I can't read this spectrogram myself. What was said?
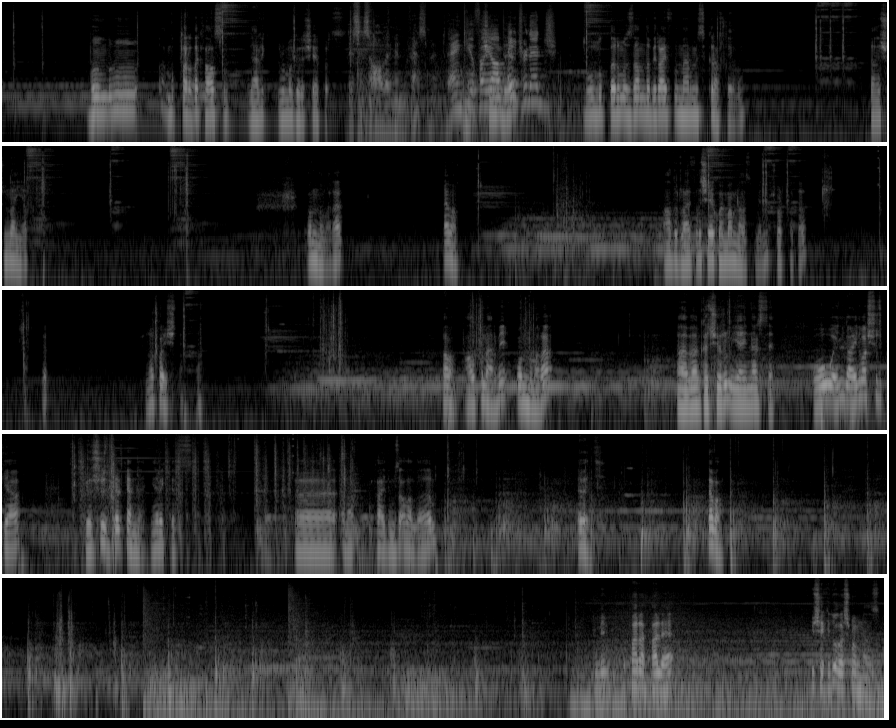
Bunu bu parada kalsın. İlerideki duruma göre şey yaparız. This is all an investment. Thank you for your patronage. Bulduklarımızdan da bir rifle mermisi craftlayalım. Bir tane şundan yap. 10 numara. Tamam. Aa dur rifle'ı şeye koymam lazım benim shortcut'a. Evet. Şuna koy işte. Tamam 6 mermi 10 numara. Abi ben kaçıyorum iyi yayınlar size. Oo Eylül daha yeni başladık ya. Görüşürüz dikkat kendine. Yine bekleriz. Ee, hemen kaydımızı alalım. Evet. Devam. Şimdi para hale bir şekilde ulaşmam lazım.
